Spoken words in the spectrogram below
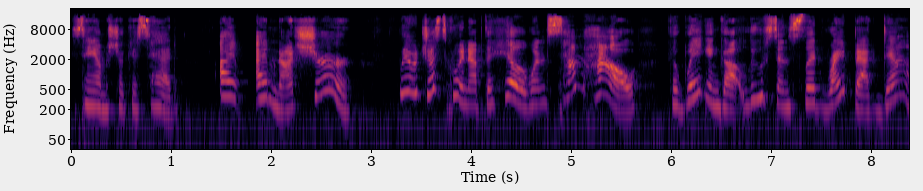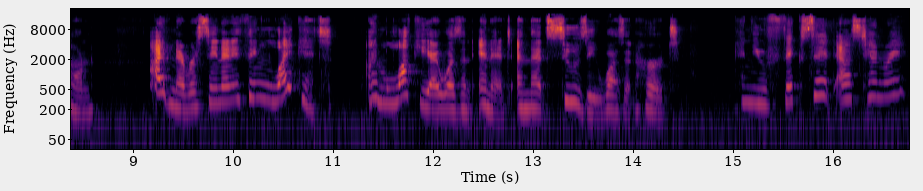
Sam shook his head. I, I'm not sure. We were just going up the hill when somehow the wagon got loose and slid right back down. I've never seen anything like it. I'm lucky I wasn't in it and that Susie wasn't hurt. Can you fix it? asked Henry.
